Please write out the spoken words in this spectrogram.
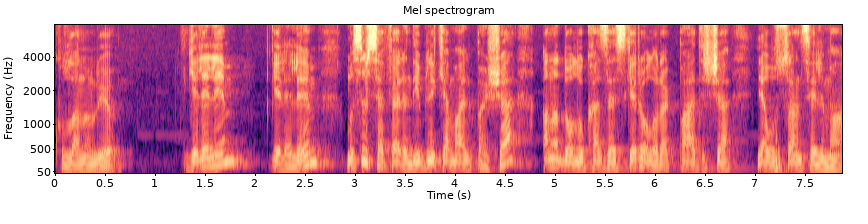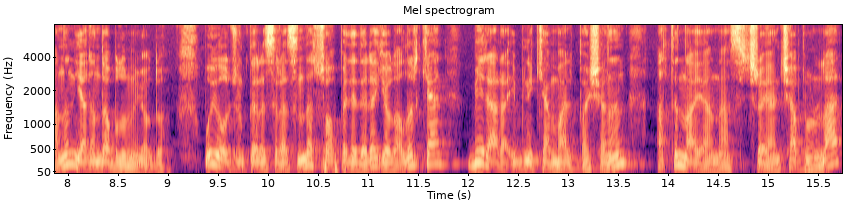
kullanılıyor. Gelelim Gelelim Mısır seferinde İbni Kemal Paşa Anadolu kazeskeri olarak Padişah Yavuz Sultan Selim Han'ın yanında bulunuyordu. Bu yolculukları sırasında sohbet ederek yol alırken bir ara İbni Kemal Paşa'nın atın ayağından sıçrayan çamurlar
